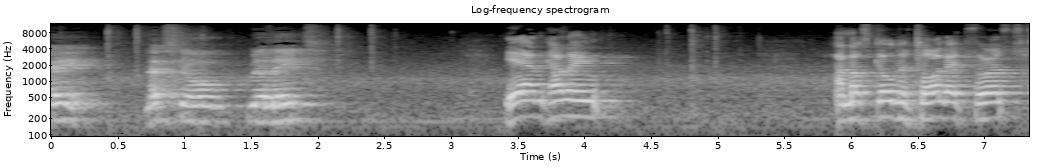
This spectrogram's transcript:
Hey, let's go. We're late. Yeah, I'm coming. I must go to the toilet first.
